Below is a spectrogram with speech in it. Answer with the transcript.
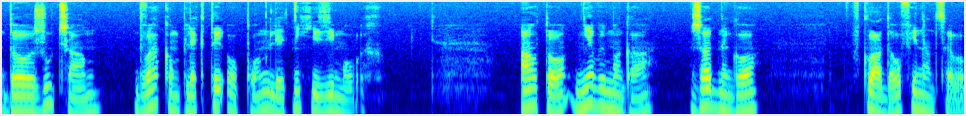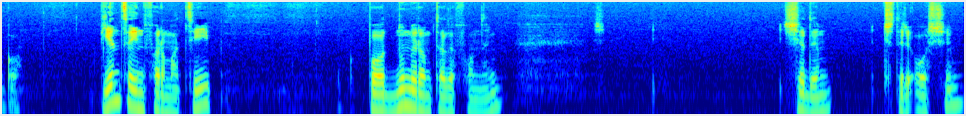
dorzucam dwa komplekty opon letnich i zimowych. Auto nie wymaga żadnego wkładu finansowego. Więcej informacji pod numerem telefonem 748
